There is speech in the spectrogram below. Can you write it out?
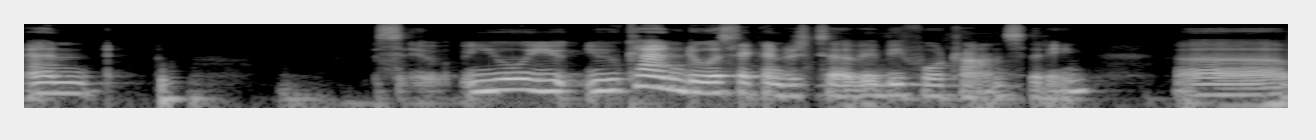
and you, you you can do a secondary survey before transferring uh,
